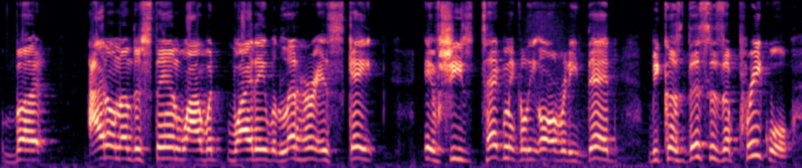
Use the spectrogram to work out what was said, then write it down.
but I don't understand why would why they would let her escape if she's technically already dead because this is a prequel.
